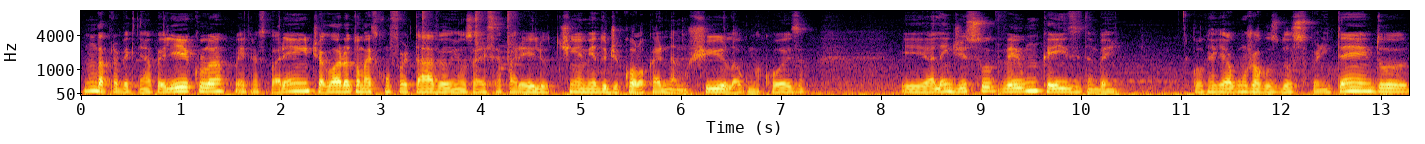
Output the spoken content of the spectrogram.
Não dá pra ver que tem a película, bem transparente. Agora eu estou mais confortável em usar esse aparelho. Tinha medo de colocar ele na mochila, alguma coisa. E além disso, veio um case também. Coloquei aqui alguns jogos do Super Nintendo,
